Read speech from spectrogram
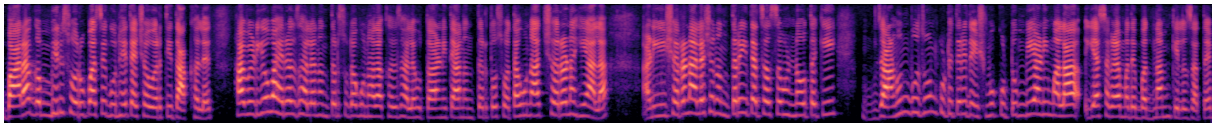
बारा गंभीर स्वरूपाचे गुन्हे त्याच्यावरती दाखल आहेत. हा व्हिडिओ व्हायरल झाल्यानंतर सुद्धा गुन्हा दाखल झाला होता आणि त्यानंतर तो स्वतःहून आज शरणही आला. आणि शरण आल्याच्या नंतरही त्याचं असं म्हणणं होतं की जाणून बुजून कुठेतरी देशमुख कुटुंबीय आणि मला या सगळ्यामध्ये बदनाम केलं जात आहे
